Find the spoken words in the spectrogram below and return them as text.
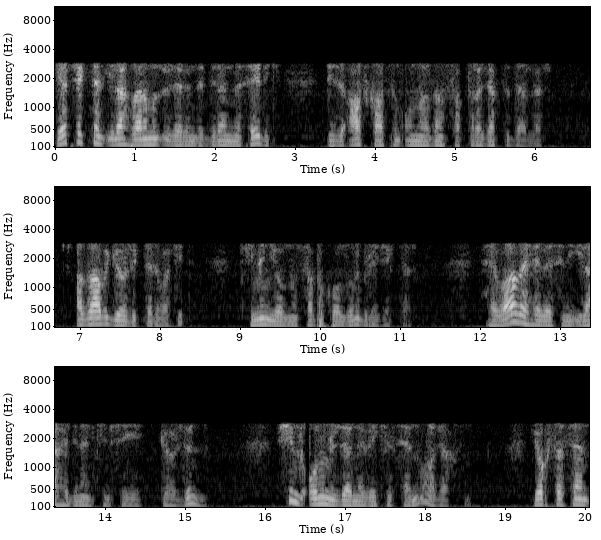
Gerçekten ilahlarımız üzerinde direnmeseydik bizi az kalsın onlardan saptıracaktı derler. Azabı gördükleri vakit kimin yolunun sapık olduğunu bilecekler. Heva ve hevesini ilah edinen kimseyi gördün mü? Şimdi onun üzerine vekil sen mi olacaksın? Yoksa sen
